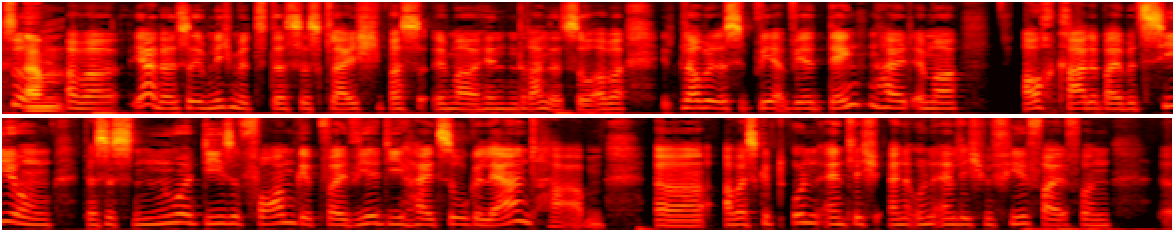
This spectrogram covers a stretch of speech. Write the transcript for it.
So, ähm, aber ja, das ist eben nicht mit, das ist gleich, was immer hinten dran ist. So, aber ich glaube, dass wir, wir denken halt immer, auch gerade bei Beziehungen, dass es nur diese Form gibt, weil wir die halt so gelernt haben. Äh, aber es gibt unendlich, eine unendliche Vielfalt von äh,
